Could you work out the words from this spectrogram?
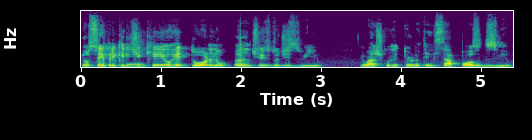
Eu sempre critiquei é. o retorno antes do desvio. Eu acho que o retorno tem que ser após o desvio.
